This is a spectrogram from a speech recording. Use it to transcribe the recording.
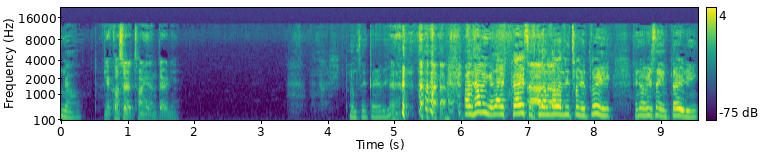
No, You're closer to 20 than 30. Don't say 30. I'm having a life crisis because Ah, I'm about to be 23. I know you're saying 30.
